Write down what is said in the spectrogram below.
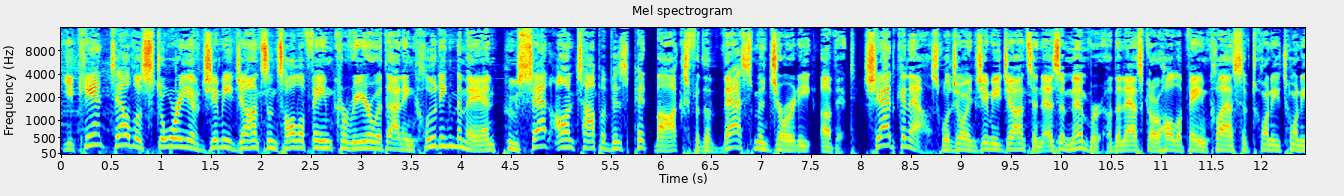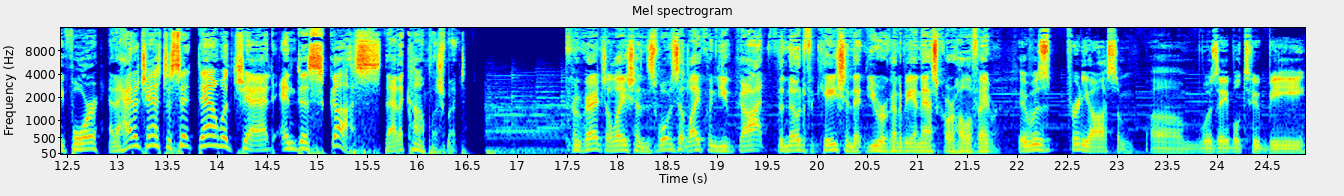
You can't tell the story of Jimmie Johnson's Hall of Fame career without including the man who sat on top of his pit box for the vast majority of it. Chad Knaus will join Jimmie Johnson as a member of the NASCAR Hall of Fame class of 2024, and I had a chance to sit down with Chad and discuss that accomplishment. Congratulations. What was it like when you got the notification that you were going to be a NASCAR Hall of Famer? It was pretty awesome. Um, was able to be.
